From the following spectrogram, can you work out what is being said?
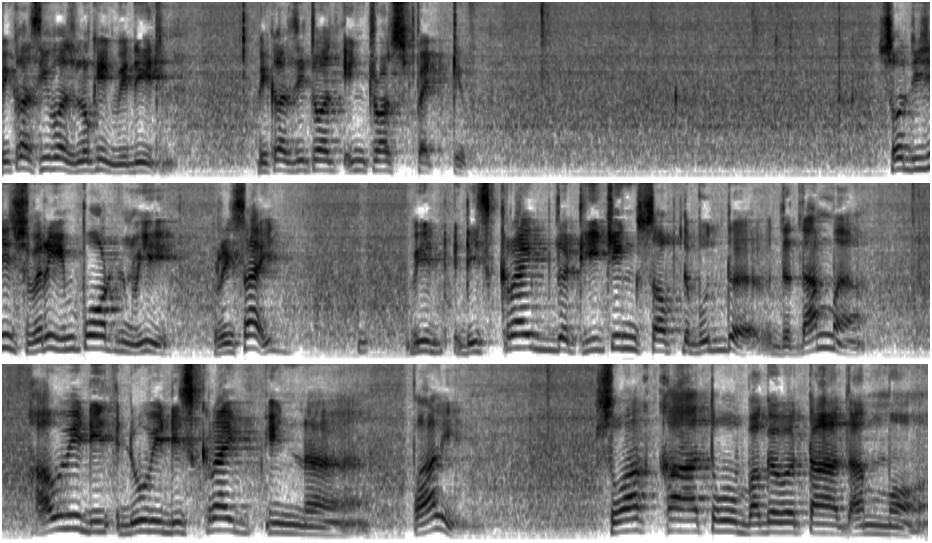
because he was looking within, because it was introspective. So this is very important. We recite, we describe the teachings of the Buddha, the Dhamma, how we do we describe in uh, Pali? Swakato Bhagavata Dhammo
